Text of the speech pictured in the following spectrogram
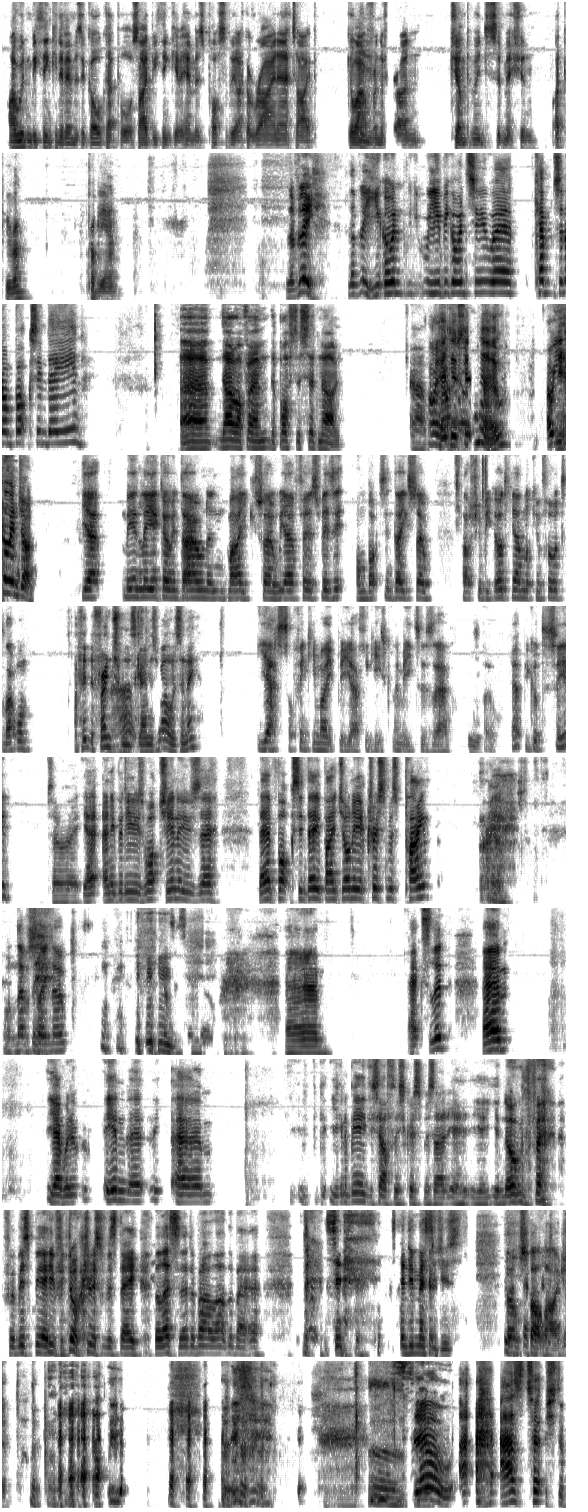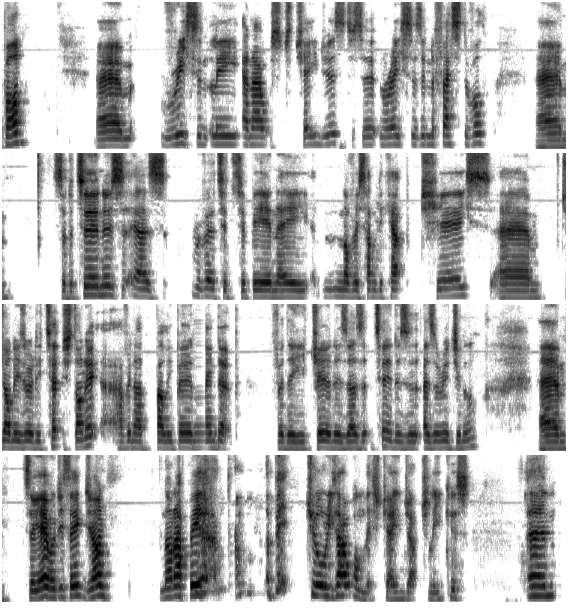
I wouldn't be thinking of him as a Gold Cup horse. I'd be thinking of him as possibly like a Ryanair type. Go out Hmm. from the front, jump him into submission. I could be wrong. Probably am. Lovely, lovely. You going? Will you be going to uh, Kempton on Boxing Day, Ian? Um, no, I've um, the boss has said no. Oh, Oh, yeah. said no. oh you Yeah. going, John? Yeah, me and Lee are going down and Mike. So we have first visit on Boxing Day. So that should be good. Yeah, I'm looking forward to that one. I think the Frenchman's Nice. going as well, isn't he? Yes, I think he might be. I think he's going to meet us there. Mm. So yeah, it'd be good to see him. So uh, yeah, anybody who's watching, who's uh, there, Boxing Day by Johnny a Christmas pint. Yeah. We'll never say no. um, excellent. Um, yeah, but Ian, uh, um, you're going to behave yourself this Christmas, aren't you? You- You're known for for misbehaving on Christmas Day. The less said about that, the better. Send, sending messages. Don't start that again. so, as touched upon, um, recently announced changes to certain races in the festival. Um, so the Turners has reverted to being a novice handicap chase. Um, Johnny's already touched on it, having had Ballyburn lined up for the Turners as Turners as original. Um, so yeah, what do you think, John? Not happy? yeah, I'm a bit jury's out on this change actually because, um,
